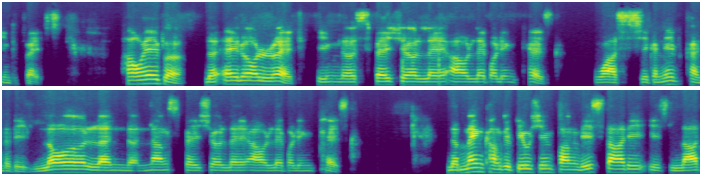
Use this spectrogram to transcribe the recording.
interface. However, the error rate in the spatial layout labeling task was significantly lower than the non-spatial layout labeling task. The main contribution from this study is that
